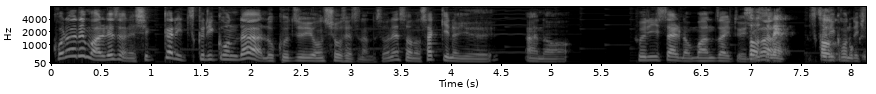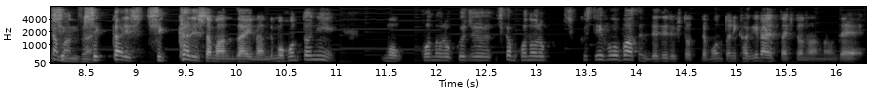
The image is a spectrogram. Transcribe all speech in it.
これはでもあれですよね、しっかり作り込んだ64小節なんですよね。そのさっきの言う、あの、フリースタイルの漫才というよりは、ね。作り込んできた漫才ししっかり、しっかりした漫才なんで、もう本当に、もうこの60、しかもこの64バースに出てる人って本当に限られた人なので、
